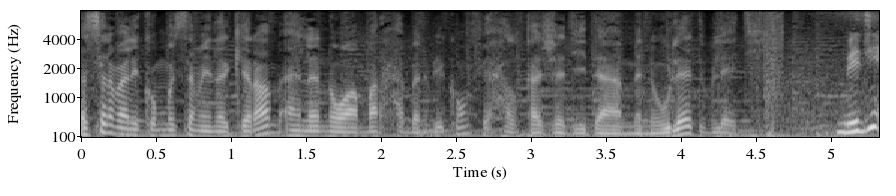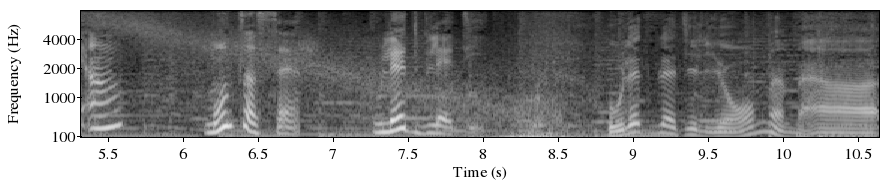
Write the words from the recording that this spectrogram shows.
السلام عليكم مستمعينا الكرام أهلا ومرحبا بكم في حلقة جديدة من ولاد بلادي ميدي 1 منتصر ولاد بلادي ولاد بلادي اليوم مع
